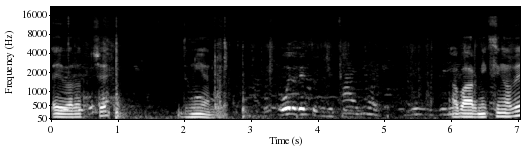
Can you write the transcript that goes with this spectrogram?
এইবার হচ্ছে ধনিয়ার গুঁড়া। আবার মিক্সিং হবে।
